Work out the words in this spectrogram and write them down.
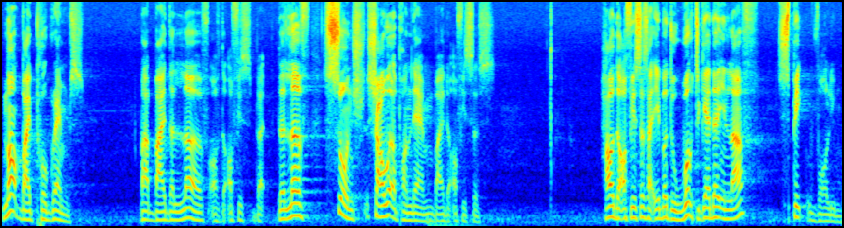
not by programs, but by the love of the office, but the love sown, showered upon them by the officers. How the officers are able to work together in love speak volume.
